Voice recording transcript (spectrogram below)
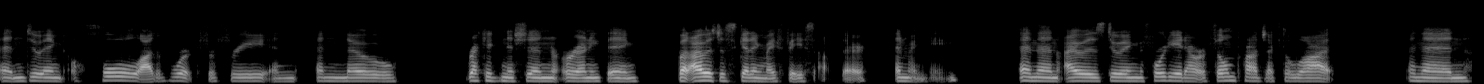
and doing a whole lot of work for free and and no recognition or anything, but I was just getting my face out there and my name. And then I was doing the 48 hour film project a lot. And then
